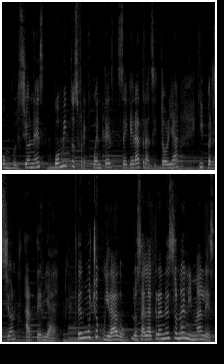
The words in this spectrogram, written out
convulsiones, vómitos frecuentes, ceguera transitoria y presión arterial. Ten mucho cuidado, los alacranes son animales,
